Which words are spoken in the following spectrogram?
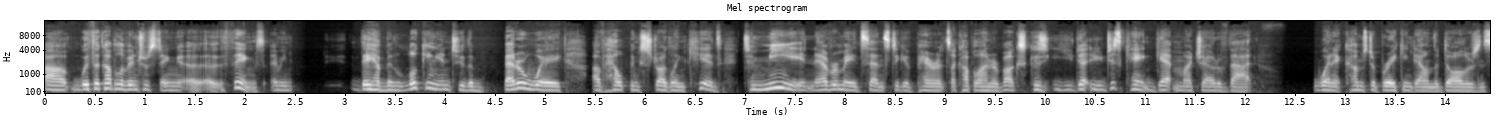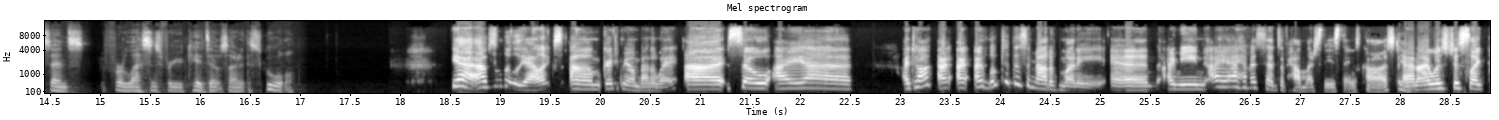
uh, with a couple of interesting uh, things. I mean, they have been looking into the better way of helping struggling kids. To me, it never made sense to give parents a couple hundred bucks because you de- you just can't get much out of that when it comes to breaking down the dollars and cents for lessons for your kids outside of the school. Yeah, absolutely, Alex. Um, great to be on, by the way. Uh, so I, uh, I talked. I, I, looked at this amount of money, and I mean, I, I have a sense of how much these things cost, yeah. and I was just like,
